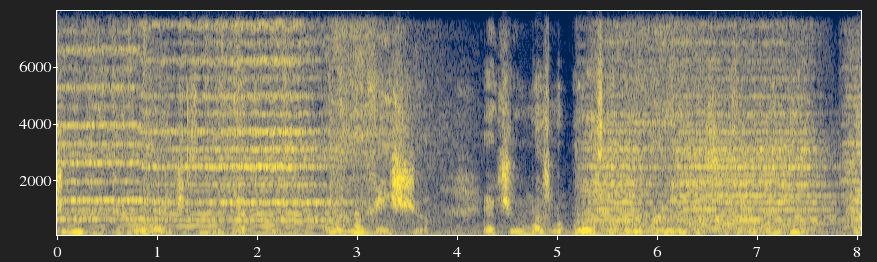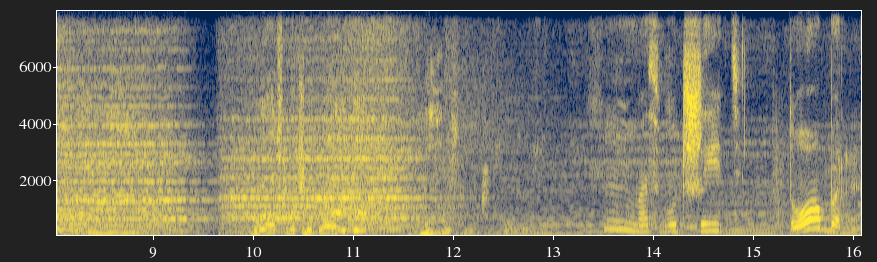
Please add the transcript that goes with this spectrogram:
що ви виконали речі з але навіщо? Якщо можна просто переборотися, зробити перемогу. Нас не чекаєте, ми вас не чекаємо. Хм, а звучить добре.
